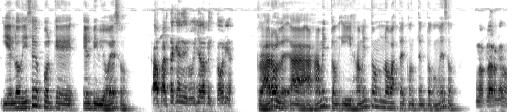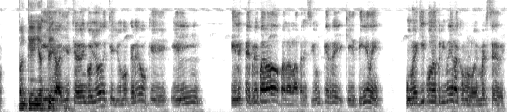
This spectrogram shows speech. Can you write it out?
Y él lo dice porque él vivió eso. Aparte que diluye la victoria. Claro, a, Hamilton. Y Hamilton no va a estar contento con eso. No, claro que no. Porque yo y ahí es que vengo yo de que yo no creo que él él esté preparado para la presión que, que tiene un equipo de primera como lo es Mercedes.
